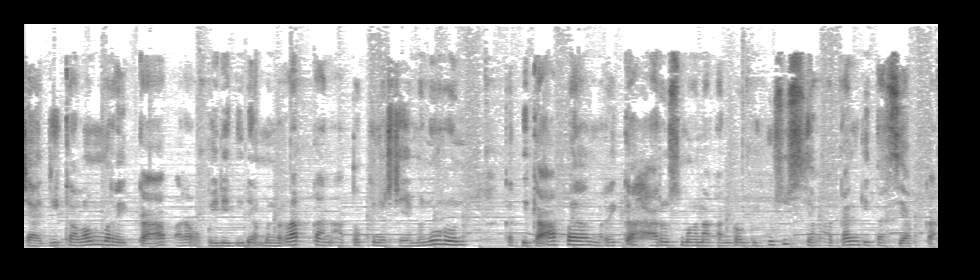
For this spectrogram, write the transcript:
Jadi kalau mereka para OPD tidak menerapkan atau kinerjanya menurun, ketika apel mereka harus mengenakan rompi khusus yang akan kita siapkan.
